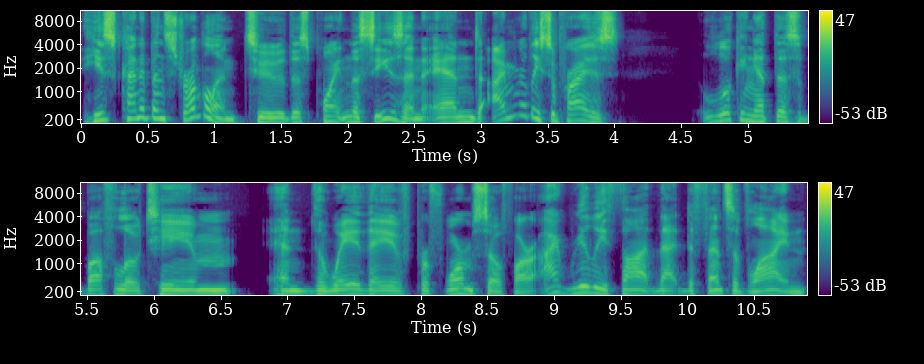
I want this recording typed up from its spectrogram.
he's kind of been struggling to this point in the season. And I'm really surprised looking at this Buffalo team and the way they've performed so far. I really thought that defensive line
